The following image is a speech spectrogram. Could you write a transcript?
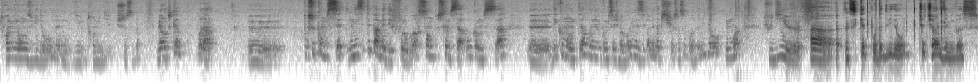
3011 vidéos, même, ou 3010, je sais pas. Mais en tout cas, voilà. Ce concept, n'hésitez pas à mettre des followers, sans plus comme ça ou comme ça. Euh, des commentaires, abonnez-vous comme ça, je m'abonne. N'hésitez pas à mettre la petite chanson pour d'autres vidéos. Et moi, je vous dis euh, à un skate pour d'autres vidéos. Ciao, ciao, les amigos.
